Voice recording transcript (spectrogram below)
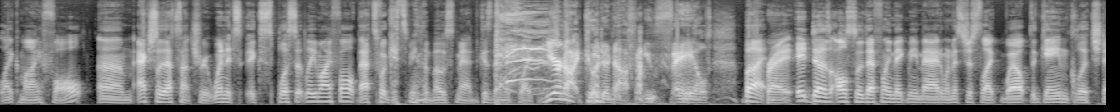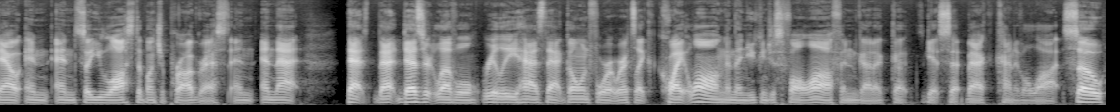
like my fault. Um, actually, that's not true. When it's explicitly my fault, that's what gets me the most mad because then it's like you're not good enough and you failed. But Right. it does also definitely make me mad when it's just like, well, the game glitched out and and so you lost a bunch of progress and and that that that desert level really has that going for it where it's like quite long and then you can just fall off and gotta got, get set back kind of a lot. So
